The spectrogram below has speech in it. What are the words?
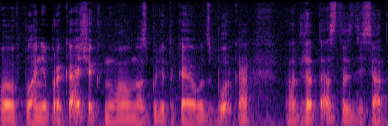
э, в плане прокачек. Ну а у нас будет такая вот сборка э, для теста с 10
